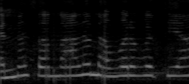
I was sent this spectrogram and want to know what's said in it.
என்ன சொன்னாலும் நம்புற பாத்தியா?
